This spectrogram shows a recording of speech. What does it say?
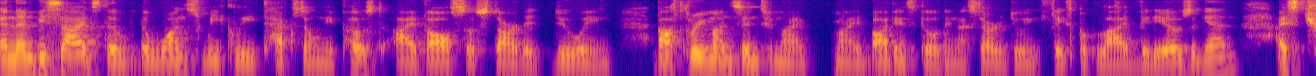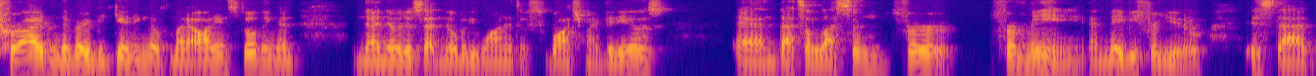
and then besides the the once weekly text only post, I've also started doing about three months into my my audience building. I started doing Facebook Live videos again. I tried in the very beginning of my audience building, and, and I noticed that nobody wanted to watch my videos, and that's a lesson for for me and maybe for you is that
